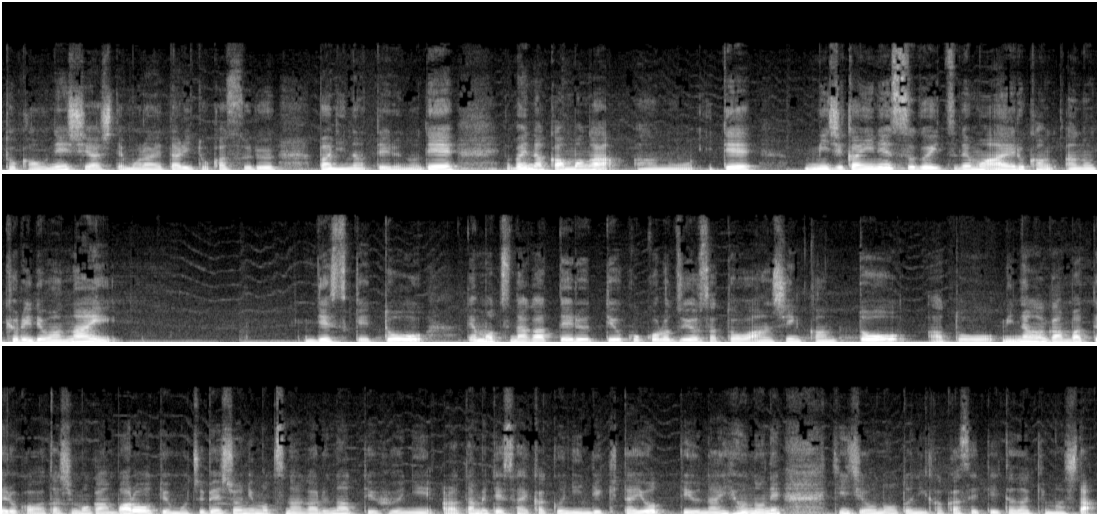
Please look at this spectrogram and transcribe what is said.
とかをねシェアしてもらえたりとかする場になっているのでやっぱり仲間があのいて身近にねすぐいつでも会えるかあの距離ではないんですけどでもつながっているっていう心強さと安心感とあとみんなが頑張ってるから私も頑張ろうというモチベーションにもつながるなっていうふうに改めて再確認できたよっていう内容のね 記事をノートに書かせていただきました。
